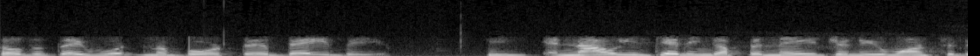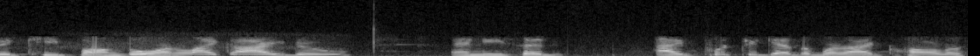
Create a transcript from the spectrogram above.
so that they wouldn't abort their baby. He, and now he's getting up in age and he wants it to keep on going like I do. And he said, I put together what I call a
